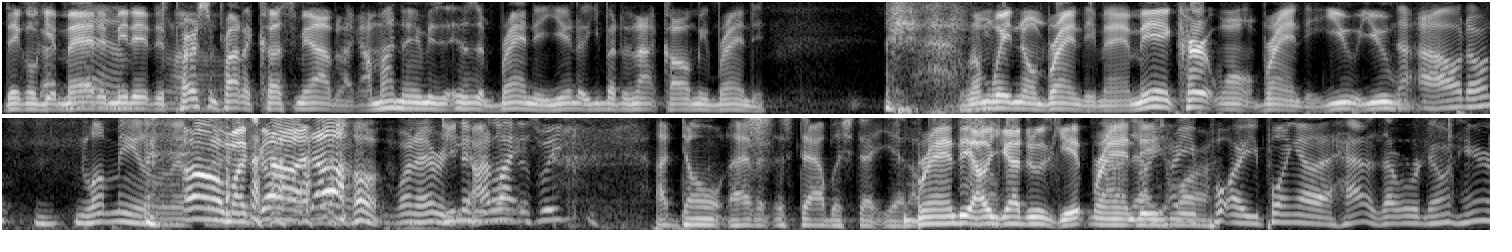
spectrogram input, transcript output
They're gonna get mad at me. They, the person probably cuss me out. Like, oh, my name is isn't Brandy. You know, you better not call me Brandy. Cause I'm waiting on Brandy, man. Me and Kurt want Brandy. You, you. No, oh, don't lump me in on that. Oh my God! Oh, Whatever. Do you know I who's on like this week? I don't. I haven't established that yet. Brandy. All you gotta do is get Brandy. Are you, tomorrow. pu- are you pulling out a hat? Is that what we're doing here?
